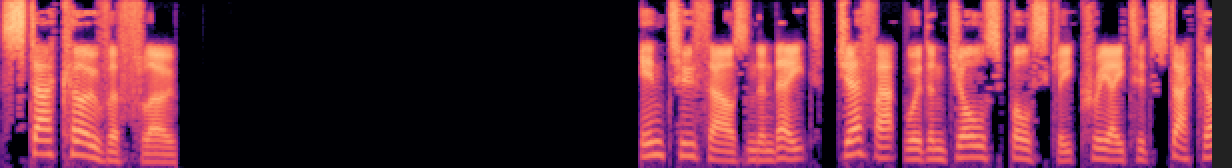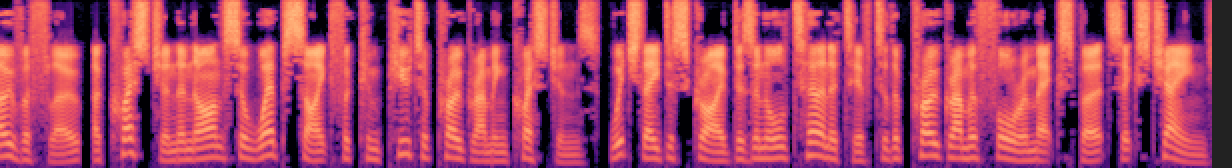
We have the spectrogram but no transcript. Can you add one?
Stack Overflow. In 2008, Jeff Atwood and Joel Spolsky created Stack Overflow, a question-and-answer website for computer programming questions, which they described as an alternative to the Programmer Forum Experts Exchange.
